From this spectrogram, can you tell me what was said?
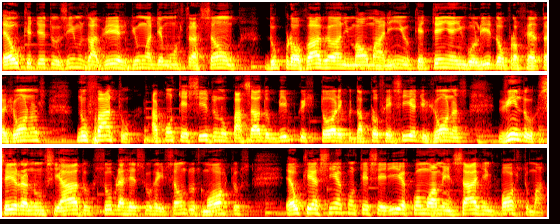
é o que deduzimos haver de uma demonstração do provável animal marinho que tenha engolido ao profeta Jonas no fato acontecido no passado bíblico histórico da profecia de Jonas, vindo ser anunciado sobre a ressurreição dos mortos, é o que assim aconteceria como a mensagem póstuma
